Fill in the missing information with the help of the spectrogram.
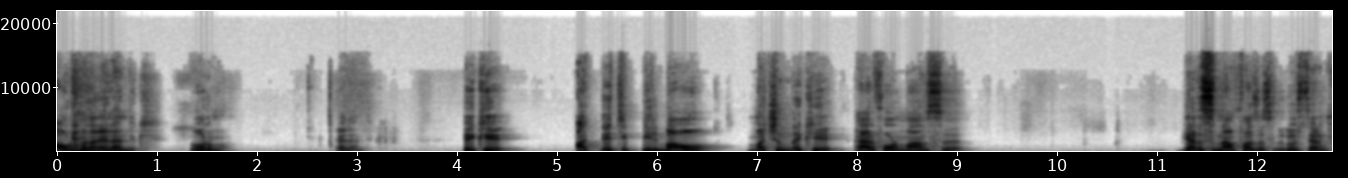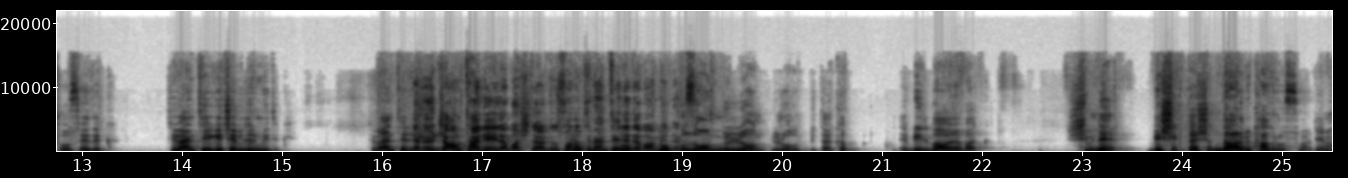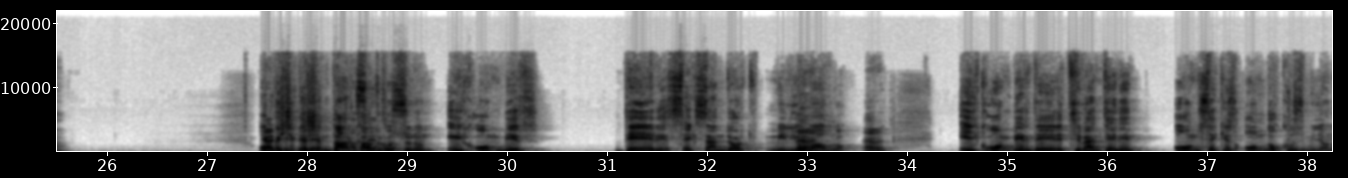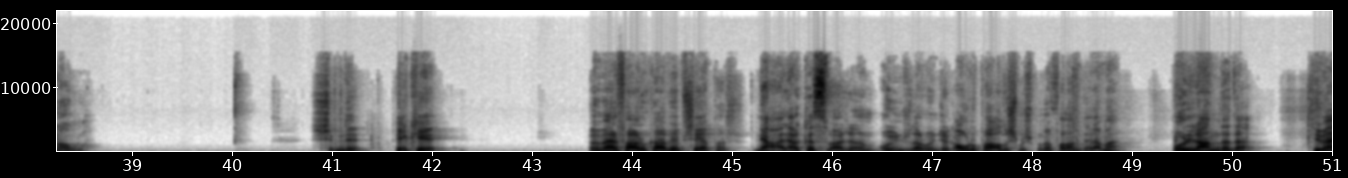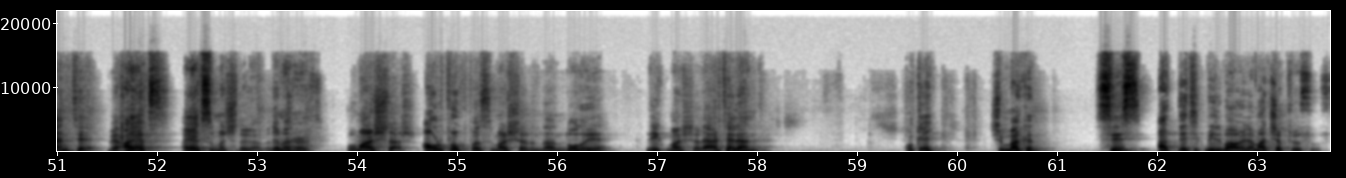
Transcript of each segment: Avrupa'dan elendik. Doğru mu? Elendik. Peki Atletik Bilbao maçındaki performansı yarısından fazlasını göstermiş olsaydık Twente'ye geçebilir miydik? Twente'nin Yani şu- önce Antalya ile başlardın sonra Twente ile devam ederdin. 9-10 milyon euroluk bir takım. Bilbao'ya bak. Şimdi Beşiktaş'ın dar bir kadrosu var değil mi? O Beşiktaş'ın dar kadrosunun ilk 11 değeri 84 milyon Evet. avro. Evet. İlk 11 değeri Twente'nin 18-19 milyon avro. Şimdi peki Ömer Faruk abi hep şey yapar. Ne alakası var canım oyuncular oynayacak Avrupa alışmış buna falan der ama Hollanda'da Twente ve Ajax, Ajax'ın maçı da galiba değil mi? Evet. Bu maçlar Avrupa Kupası maçlarından dolayı lig maçları ertelendi. Okey. Şimdi bakın siz Atletik Bilbao ile maç yapıyorsunuz.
